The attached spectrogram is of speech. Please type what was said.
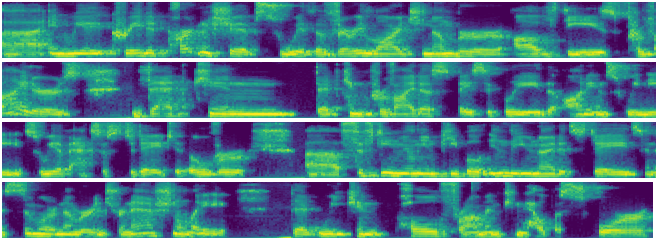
Uh, and we created partnerships with a very large number of these providers that can that can provide us basically the audience we need. So we have access today to over uh, 15 million people in the United States and a similar number internationally that we can pull from and can help us score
